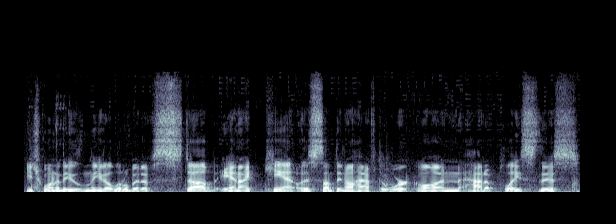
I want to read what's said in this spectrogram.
Each one of these will need a little bit of stub, and I can't, this is something I'll have to work on, how to place this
